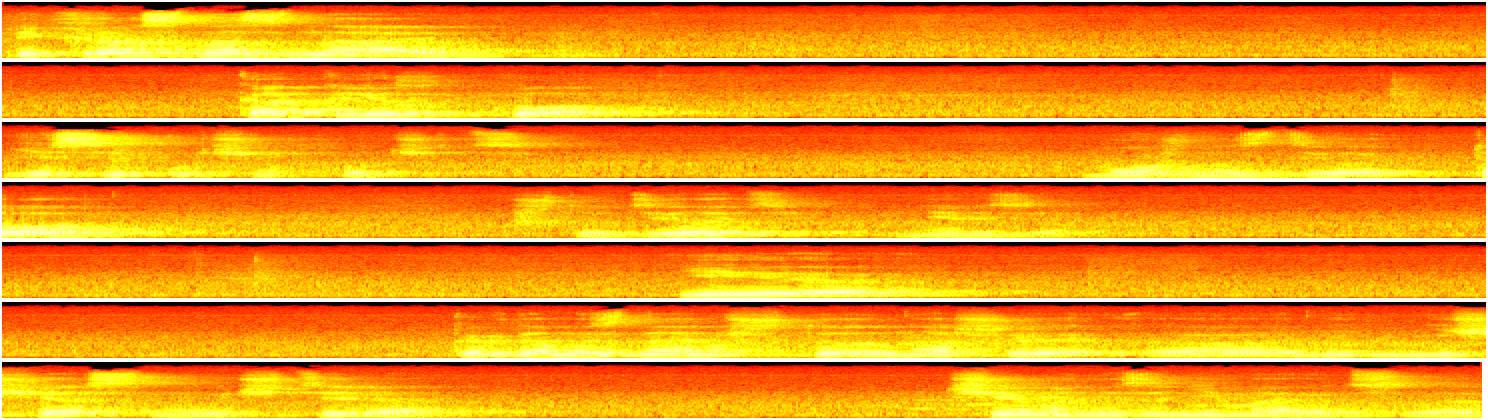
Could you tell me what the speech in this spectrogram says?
прекрасно знаем, как легко, если очень хочется, можно сделать то, что делать нельзя. И когда мы знаем, что наши э, несчастные учителя, чем они занимаются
